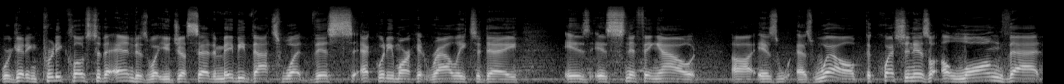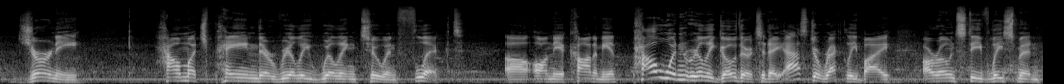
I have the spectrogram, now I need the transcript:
we're getting pretty close to the end, is what you just said, and maybe that's what this equity market rally today is is sniffing out uh, as as well. The question is, along that journey, how much pain they're really willing to inflict. Uh, on the economy. And Powell wouldn't really go there today, asked directly by our own Steve Liesman,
